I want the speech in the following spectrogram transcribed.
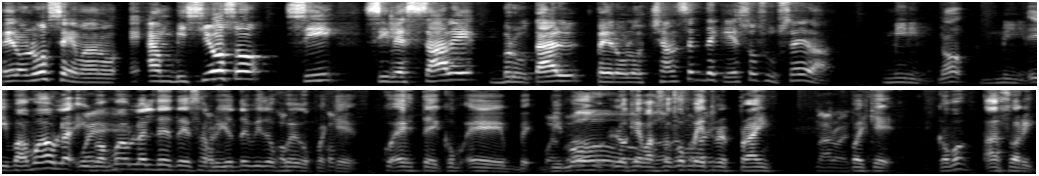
Pero no sé, mano. Eh, ambicioso, sí. Si le sale brutal. Pero los chances de que eso suceda, mínimo. No. Mínimo. Y vamos a hablar, y vamos a pues, hablar de desarrollo de videojuegos. porque este eh, vimos lo que pasó con Metroid Prime. Porque, ¿cómo? Ah, sorry.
